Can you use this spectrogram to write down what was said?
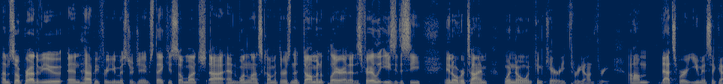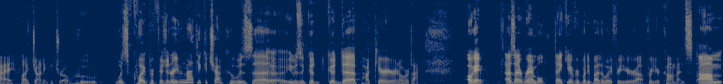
I'm so proud of you and happy for you, Mr. James. Thank you so much. Uh, and one last comment there isn't a dominant player, and it is fairly easy to see in overtime when no one can carry three on three. Um, that's where you miss a guy like Johnny Gaudreau, who was quite proficient, or even Matthew Tkachuk, who was uh, Yeah. he was a good good uh, puck carrier in overtime. Okay, as I rambled, thank you everybody by the way for your uh, for your comments. Um,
